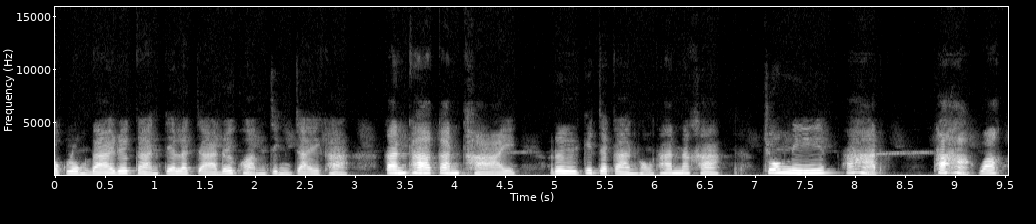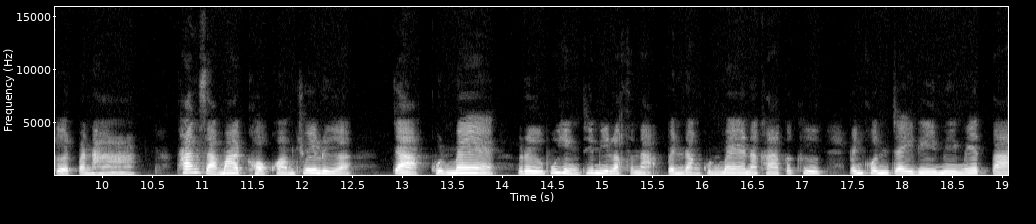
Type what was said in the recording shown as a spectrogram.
ตกลงได้ด้วยการเจรจาด้วยความจริงใจค่ะ การค้าการขายหรือกิจการของท่านนะคะ ช่วงนี้ถ้าหากถ้าหากว่าเกิดปัญหา ท่านสามารถขอความช่วยเหลือจากคุณแม่ หรือผู้หญิงที่มีลักษณะเป็นดังคุณแม่นะคะ ก็คือเป็นคนใจดีมีเมตตา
